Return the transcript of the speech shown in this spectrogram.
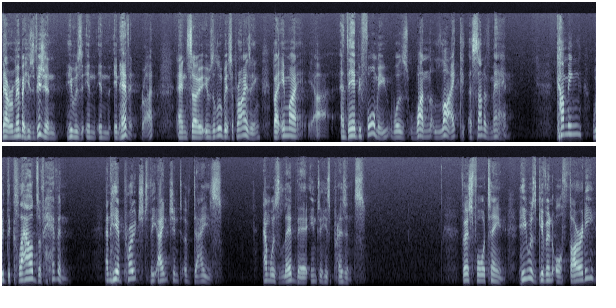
Now, remember his vision, he was in, in, in heaven, right? And so it was a little bit surprising. But in my, uh, and there before me was one like a son of man, coming with the clouds of heaven. And he approached the Ancient of Days and was led there into his presence. Verse 14 He was given authority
